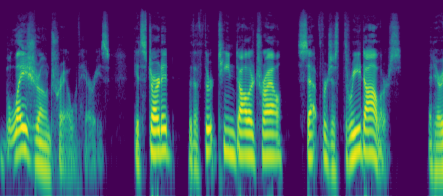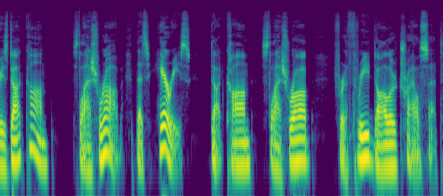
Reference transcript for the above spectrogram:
Blaze your own trail with Harry's. Get started with a $13 trial set for just $3 at harrys.com slash rob. That's harrys.com slash rob for a $3 trial set.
